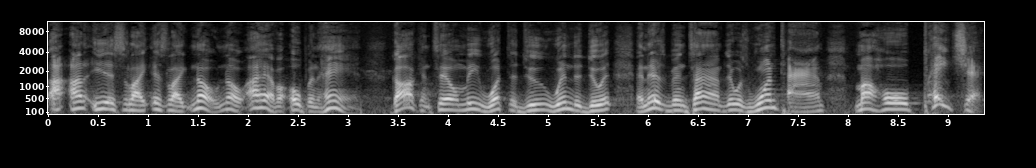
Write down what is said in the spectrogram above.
I, I, it's like it's like no, no. I have an open hand. God can tell me what to do, when to do it. And there's been times. There was one time my whole paycheck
